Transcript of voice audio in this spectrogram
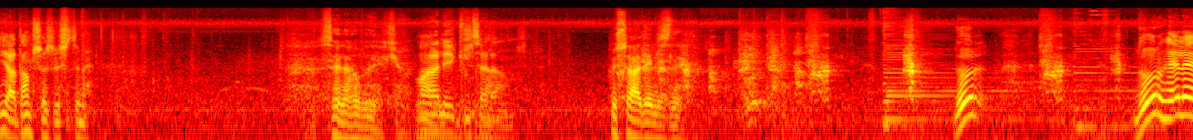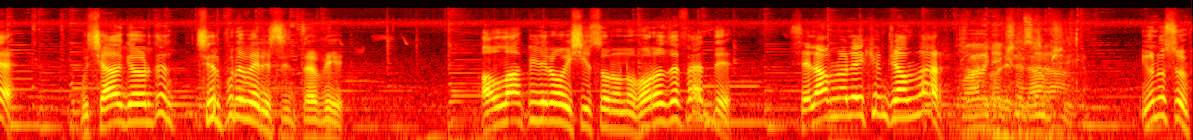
İyi adam söz üstüne. Selamünaleyküm. Aleyküm selam. Müsaadenizle. Dur. Dur hele. Bıçağı gördün. Çırpını verirsin tabii. Allah bilir o işin sonunu Horoz Efendi. Selamünaleyküm canlar. Aleykümselam. Yunus'um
